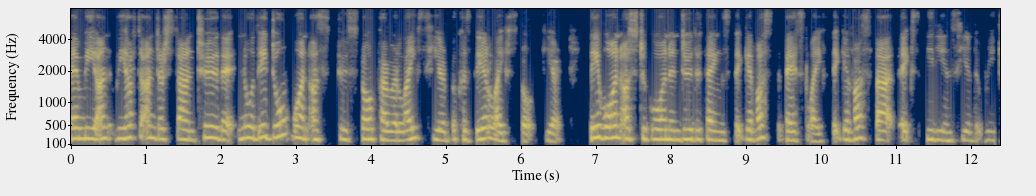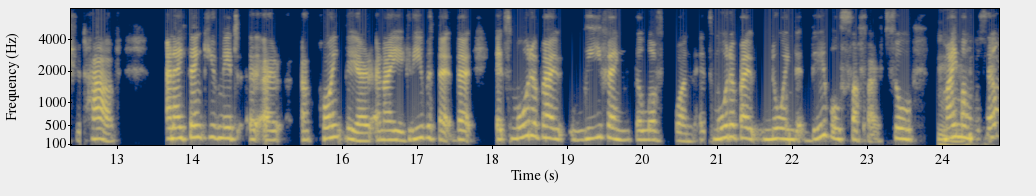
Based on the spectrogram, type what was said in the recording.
then we un- we have to understand too that no, they don't want us to stop our lives here because their life stopped here. They want us to go on and do the things that give us the best life, that give us that experience here that we should have. And I think you've made a, a point there, and I agree with it, that it's more about leaving the loved one. It's more about knowing that they will suffer. So mm-hmm. my mum was ill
